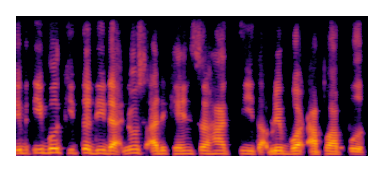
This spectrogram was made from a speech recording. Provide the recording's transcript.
Tiba-tiba kita didiagnose ada kanser hati, tak boleh buat apa-apa.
